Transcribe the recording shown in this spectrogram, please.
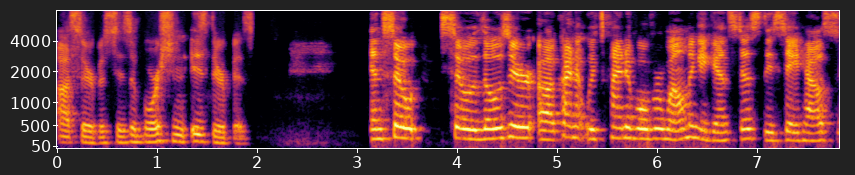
uh, services. Abortion is their business and so so those are uh, kind of it's kind of overwhelming against us. The state house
